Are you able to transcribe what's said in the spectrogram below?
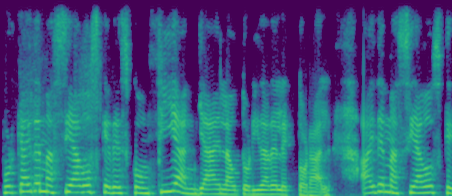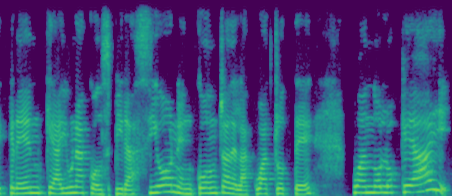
porque hay demasiados que desconfían ya en la autoridad electoral. Hay demasiados que creen que hay una conspiración en contra de la 4T, cuando lo que hay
